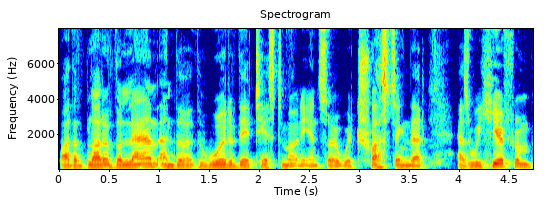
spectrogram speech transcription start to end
by the blood of the Lamb and the, the word of their testimony. And so we're trusting that as we hear from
